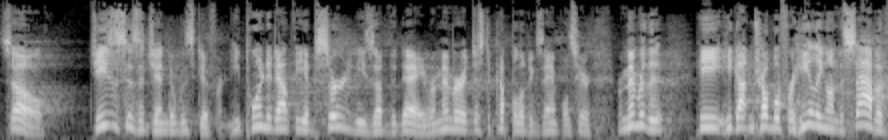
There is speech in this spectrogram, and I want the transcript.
So, Jesus' agenda was different. He pointed out the absurdities of the day. Remember just a couple of examples here. Remember that he, he got in trouble for healing on the Sabbath,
